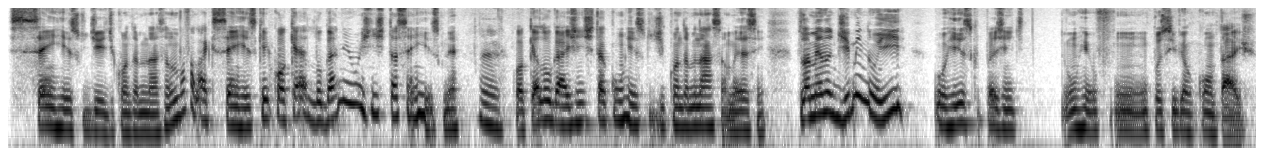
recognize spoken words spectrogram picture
sem risco de, de contaminação. Não vou falar que sem risco, porque em qualquer lugar nenhum a gente está sem risco, né? É. Qualquer lugar a gente está com risco de contaminação, mas assim, pelo menos diminuir o risco para a gente um, um possível contágio.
